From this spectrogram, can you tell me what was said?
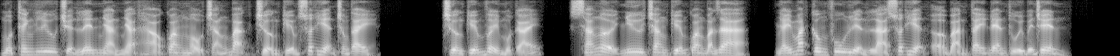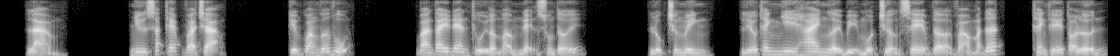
một thanh lưu chuyển lên nhàn nhạt hào quang màu trắng bạc trường kiếm xuất hiện trong tay. Trường kiếm vẩy một cái, sáng ngời như trăng kiếm quang bắn ra, nháy mắt công phu liền là xuất hiện ở bàn tay đen thùi bên trên. Làm như sắt thép va chạm, kiếm quang vỡ vụn. Bàn tay đen thùi ầm ầm nện xuống tới. Lục Trường Minh, Liễu Thanh Nhi hai người bị một trường xê tở vào mặt đất, thanh thế to lớn.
